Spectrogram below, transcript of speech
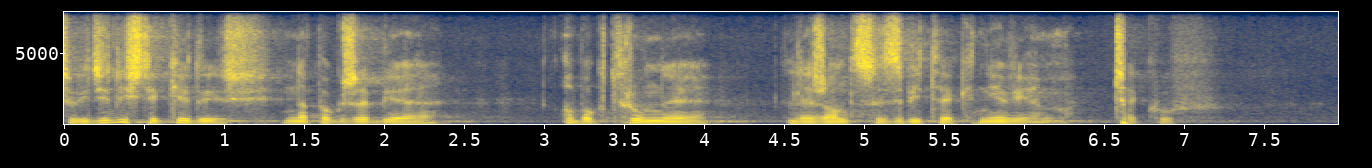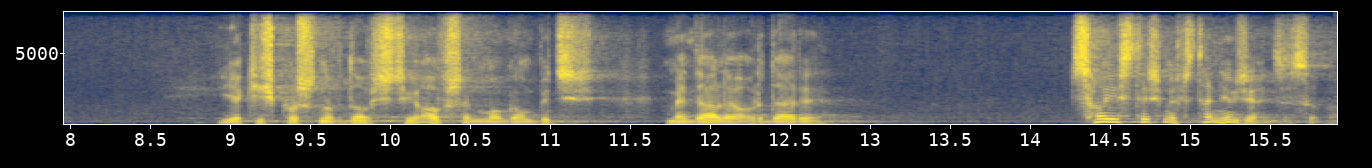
Czy widzieliście kiedyś na pogrzebie obok trumny leżący zwitek, nie wiem, czeków, jakiejś kosztowności? Owszem, mogą być medale, ordary. Co jesteśmy w stanie wziąć ze sobą?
